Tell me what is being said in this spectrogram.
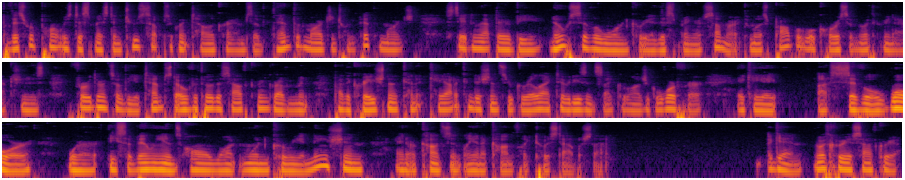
but this report was dismissed in two subsequent telegrams of 10th of March and 25th of March, stating that there would be no civil war in Korea this spring or summer. The most probable course of North Korean action is furtherance of the attempts to overthrow the South Korean government by the creation of chaotic conditions through guerrilla activities and psychological warfare, aka a civil war, where the civilians all want one Korean nation and are constantly in a conflict to establish that. Again, North Korea, South Korea,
